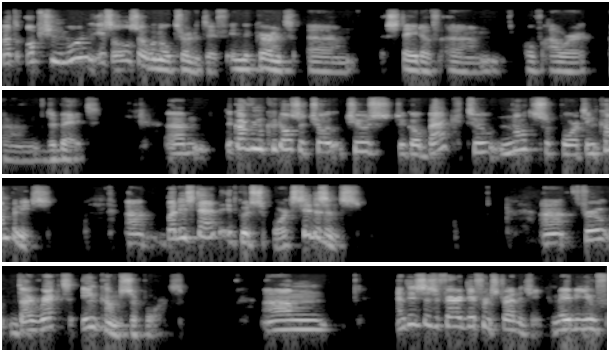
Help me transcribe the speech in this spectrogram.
But option one is also an alternative in the current um, state of, um, of our um, debate. Um, the government could also cho choose to go back to not supporting companies, uh, but instead it could support citizens uh, through direct income support. Um, and this is a very different strategy. Maybe you've,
